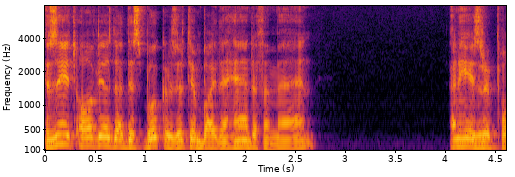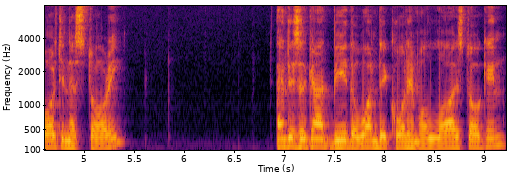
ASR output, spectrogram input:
Isn't it obvious that this book is written by the hand of a man and he is reporting a story? And this can't be the one they call him Allah is talking?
